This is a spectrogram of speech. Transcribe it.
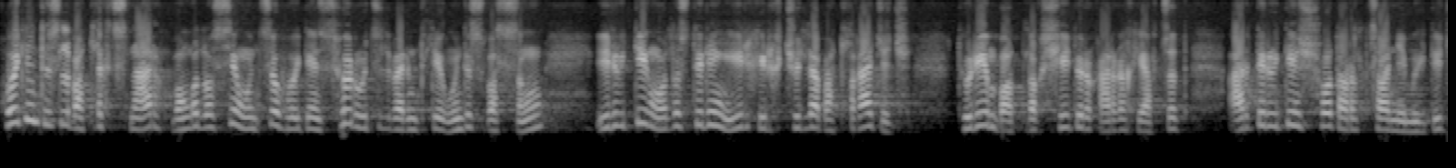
Хуулийн төсөл батлагдсанаар Монгол Улсын үндсэн хуулийн суурь үзэл баримтлалын үндэс болсон иргэдийн улс төрийн эрх эрхчлөлөө баталгаажиж төрийн бодлого шийдвэр гаргах явцад ард иргэдийн шууд оролцоо нэмэгдэж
